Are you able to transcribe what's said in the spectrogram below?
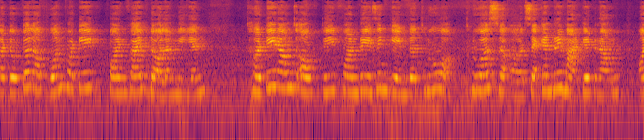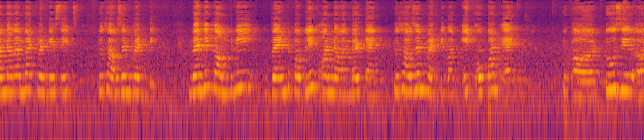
a total of 148.5 dollar million. 30 rounds of the fundraising came the through through a uh, secondary market round on November 26, 2020. When the company went public on November 10, 2021, it opened at uh, 20, uh,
